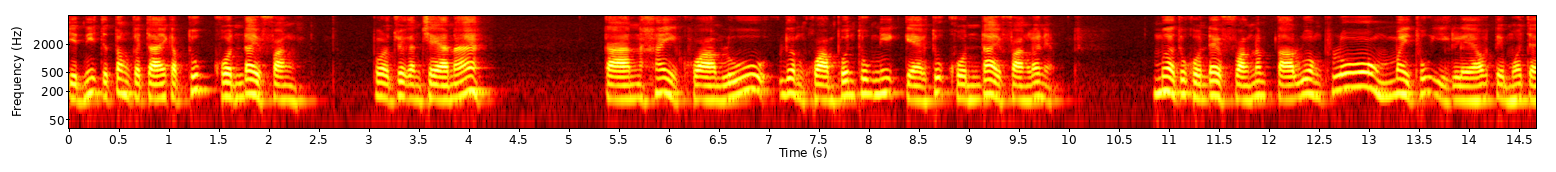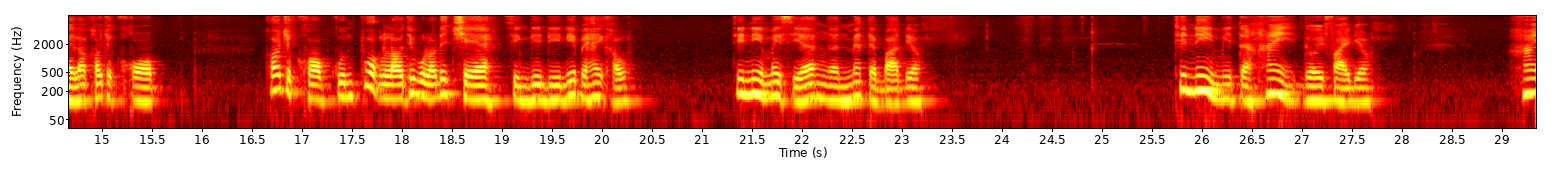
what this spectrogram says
จิตนี้จะต้องกระจายกับทุกคนได้ฟัง พวกเราช่วยกันแชร์นะ การให้ความรู้เรื่องความพ้นทุกนี้แก่ทุกคนได้ฟังแล้วเนี่ย เมื่อทุกคนได้ฟังน้ำตาร่วงโพล่งไม่ทุกข์อีกแล้ว เต็มหัวใจแล้วเขาจะขอบ เขาจะขอบคุณพวกเราที่พวกเราได้แชร์ สิ่งดี ๆ นี้ไปให้เขา ที่นี่ไม่เสียเงินแม้แต่บาทเดียว ที่นี่มีแต่ให้โดยฝ่ายเดียว ให้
